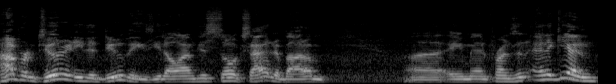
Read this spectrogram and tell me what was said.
opportunity to do these. You know, I'm just so excited about them. Uh, amen, friends. And, and again,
